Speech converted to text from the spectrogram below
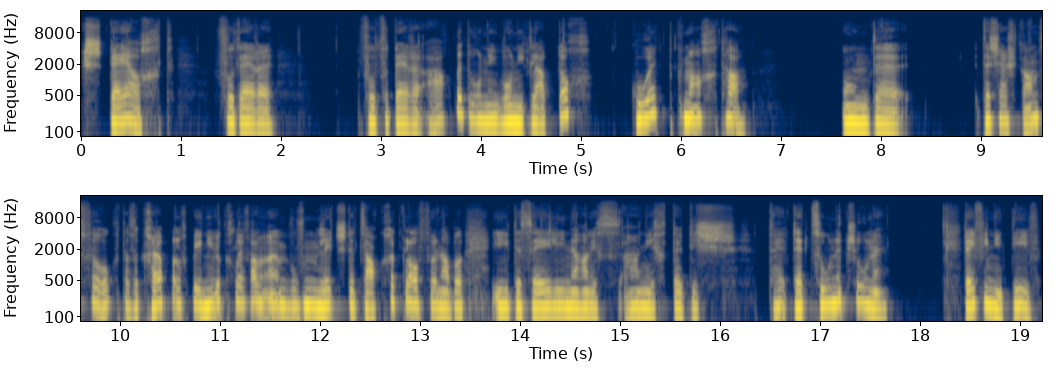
gestärkt von dieser, von, von dieser Arbeit, die ich, ich glaube doch gut gemacht habe. Und äh, das ist eigentlich ganz verrückt. Also körperlich bin ich wirklich auf dem letzten Zacken gelaufen, aber in der Seele habe ich, habe ich dort ist, dort die Sonne geschonen. Definitiv.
